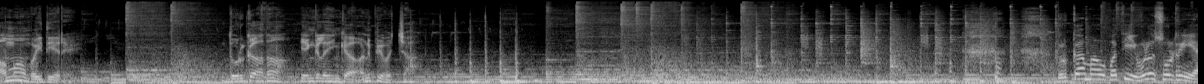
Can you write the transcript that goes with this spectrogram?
ஆமா வைத்தியரே. துர்கா தான் எங்களை இங்க அனுப்பி வச்சா. துர்கா அம்மாவை பத்தி இவ்வளவு சொல்றீங்க?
